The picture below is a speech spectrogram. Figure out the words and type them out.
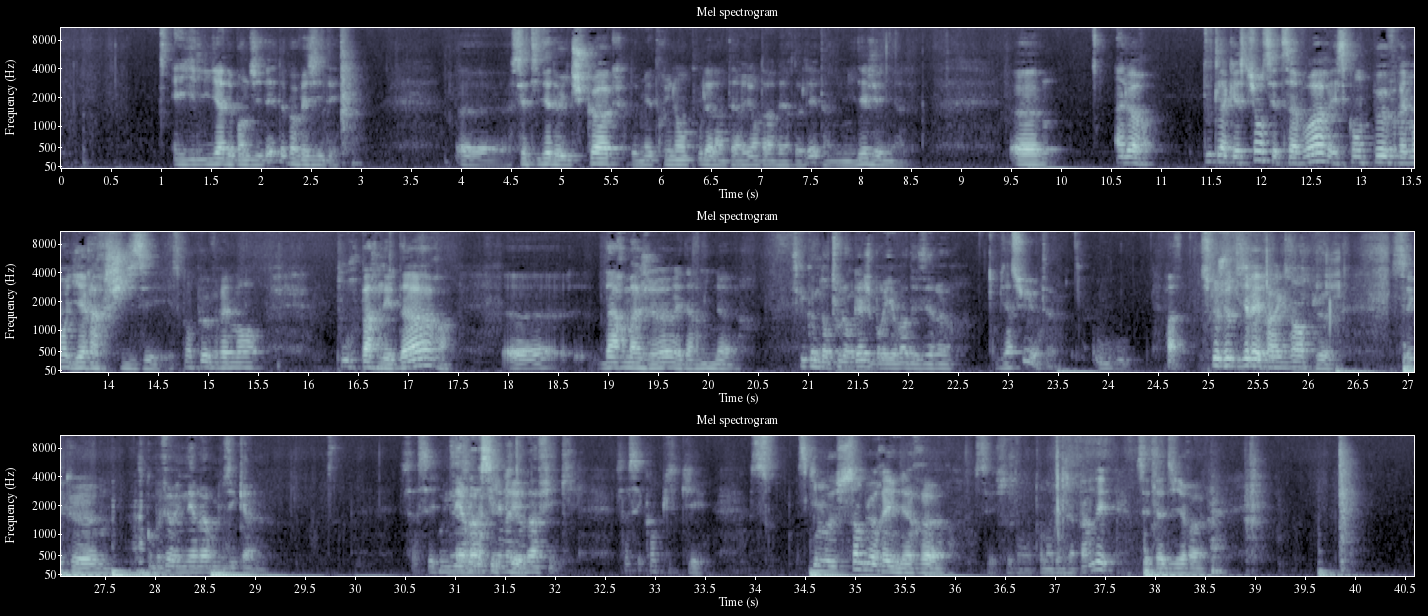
Et il y a de bonnes idées, de mauvaises idées. Euh, cette idée de Hitchcock de mettre une ampoule à l'intérieur d'un verre de lait est une idée géniale. Euh, alors, toute la question, c'est de savoir est-ce qu'on peut vraiment hiérarchiser? Est-ce qu'on peut vraiment, pour parler d'art, d'art majeur et d'art mineur? Est-ce que comme dans tout langage, il pourrait y avoir des erreurs Bien sûr. Enfin, ce que je dirais par exemple, c'est que. Est-ce qu'on peut faire une erreur musicale? Ça, c'est Une erreur cinématographique Ça, c'est compliqué. Ce qui me semblerait une erreur, c'est ce dont on a déjà parlé, c'est-à-dire euh,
